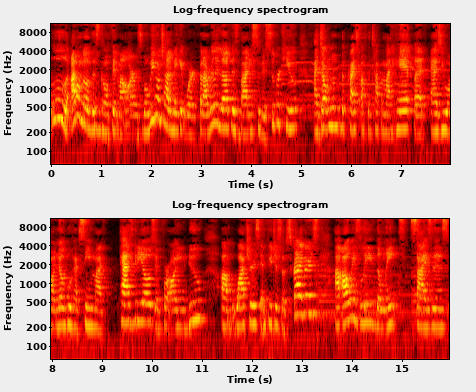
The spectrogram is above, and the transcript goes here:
ooh, I don't know if this is gonna fit my arms, but we're gonna try to make it work. But I really love this bodysuit. It's super cute. I don't remember the price off the top of my head, but as you all know who have seen my past videos and for all you new um, watchers and future subscribers, I always leave the links, sizes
